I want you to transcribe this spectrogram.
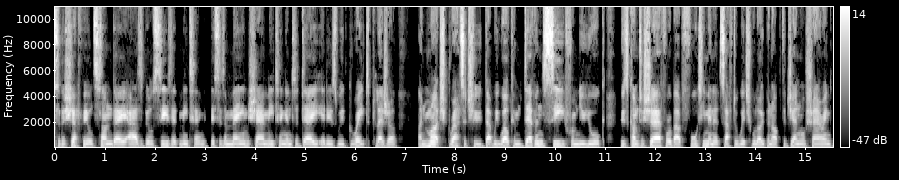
to the Sheffield Sunday As Bill Sees It meeting. This is a main share meeting, and today it is with great pleasure and much gratitude that we welcome Devin C. from New York, who's come to share for about 40 minutes, after which we'll open up for general sharing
